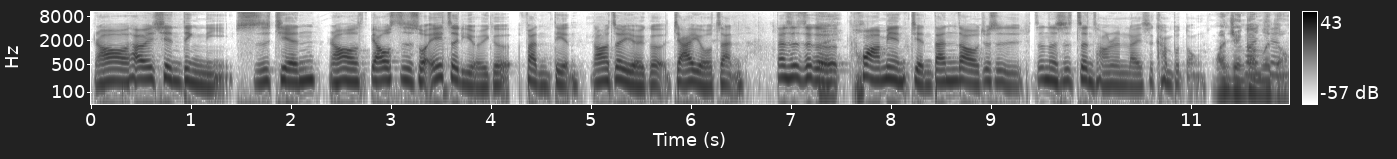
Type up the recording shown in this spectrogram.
然后它会限定你时间，然后标示说，诶，这里有一个饭店，然后这里有一个加油站。但是这个画面简单到就是真的是正常人来是看不懂。完全看不懂。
